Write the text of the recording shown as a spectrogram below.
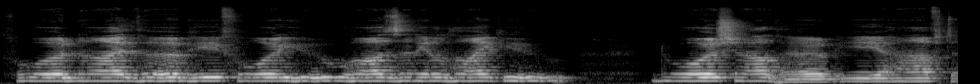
For neither before you was any like you, nor shall there be after.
